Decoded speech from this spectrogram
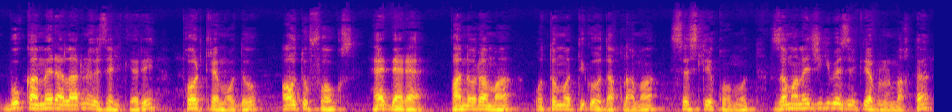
Bu kameraların özellikleri portre modu, autofocus, HDR, panorama, otomatik odaklama, sesli komut, zamanlayıcı gibi özellikler bulunmakta.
